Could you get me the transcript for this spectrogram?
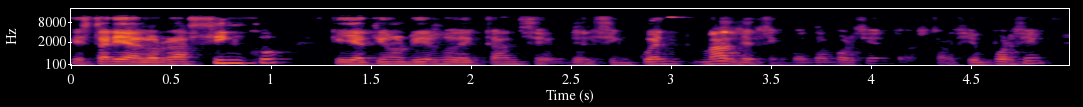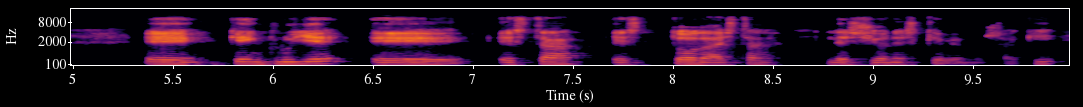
estaría el ORATS 5, que ya tiene un riesgo de cáncer del 50, más del 50%, hasta el 100%, eh, que incluye eh, esta, es, todas estas lesiones que vemos aquí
